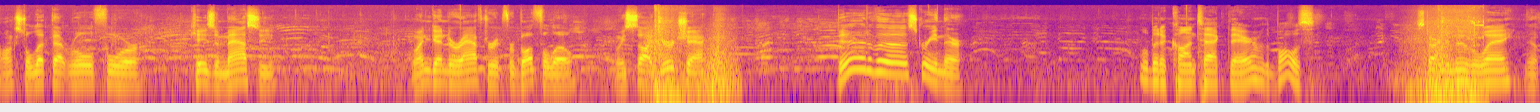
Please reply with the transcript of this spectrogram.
Hongst will let that roll for Kayza Massey. Wengender after it for Buffalo. We saw Yurchak Bit of a screen there. A little bit of contact there. The ball was starting to move away. Yep.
